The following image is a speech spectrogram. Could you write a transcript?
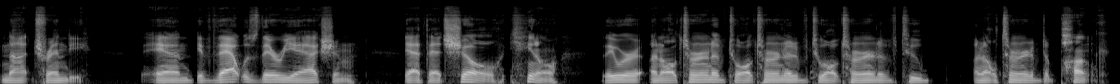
not trendy, and if that was their reaction at that show, you know, they were an alternative to alternative to alternative to an alternative to punk.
